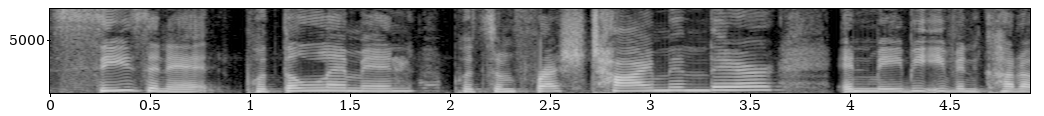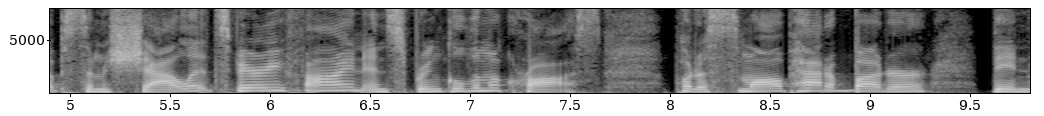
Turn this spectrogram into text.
season it, put the lemon, put some fresh thyme in there, and maybe even cut up some shallots very fine and sprinkle them across. Put a small pat of butter, then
